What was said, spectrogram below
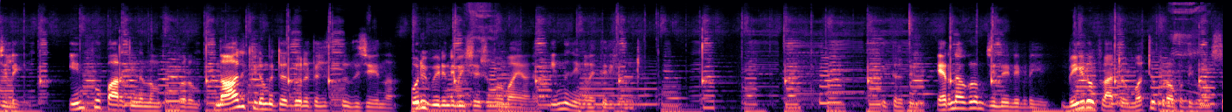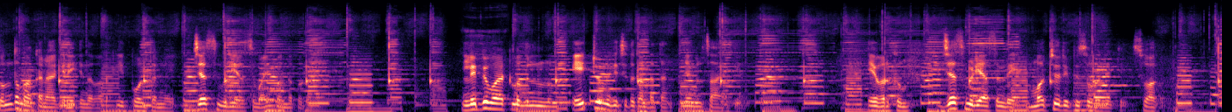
ജില്ലയിൽ ഇൻഫോ പാർക്കിൽ നിന്നും വെറും നാല് കിലോമീറ്റർ ദൂരത്തിൽ സ്ഥിതി ചെയ്യുന്ന ഒരു വീടിന്റെ വിശേഷങ്ങളുമായാണ് ഇന്ന് ഞങ്ങൾ എത്തിയിരിക്കുന്നത് ഇത്തരത്തിൽ എറണാകുളം ജില്ലയിലെവിടെയും വീടോ ഫ്ളാറ്റോ മറ്റു പ്രോപ്പർട്ടികളോ സ്വന്തമാക്കാൻ ആഗ്രഹിക്കുന്നവർ ഇപ്പോൾ തന്നെ ജസ് മീഡിയാസുമായി ബന്ധപ്പെടും. ലഭ്യമായിട്ടുള്ളതിൽ നിന്നും ഏറ്റവും മികച്ചത് കണ്ടെത്താൻ ഞങ്ങൾ സാധിക്കും. ഏവർക്കും ജസ് മീഡിയാസിന്റെ മറ്റൊരു എപ്പിസോഡിലേക്ക് സ്വാഗതം.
